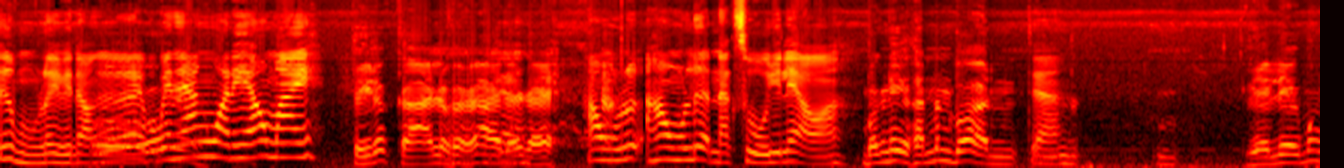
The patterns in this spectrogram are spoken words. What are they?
ตึมเลยพี่น้องเอ้ยโอ้ยเป็นหยังงัวนี่เอาไหมตีลังกาเลยไอ้ได้ไงเฮาเลือดเฮาเลือดนักสู้อยู่แล้วอะบางนี่คันมันบ่อันจ้ะ เรียนเลขมึง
